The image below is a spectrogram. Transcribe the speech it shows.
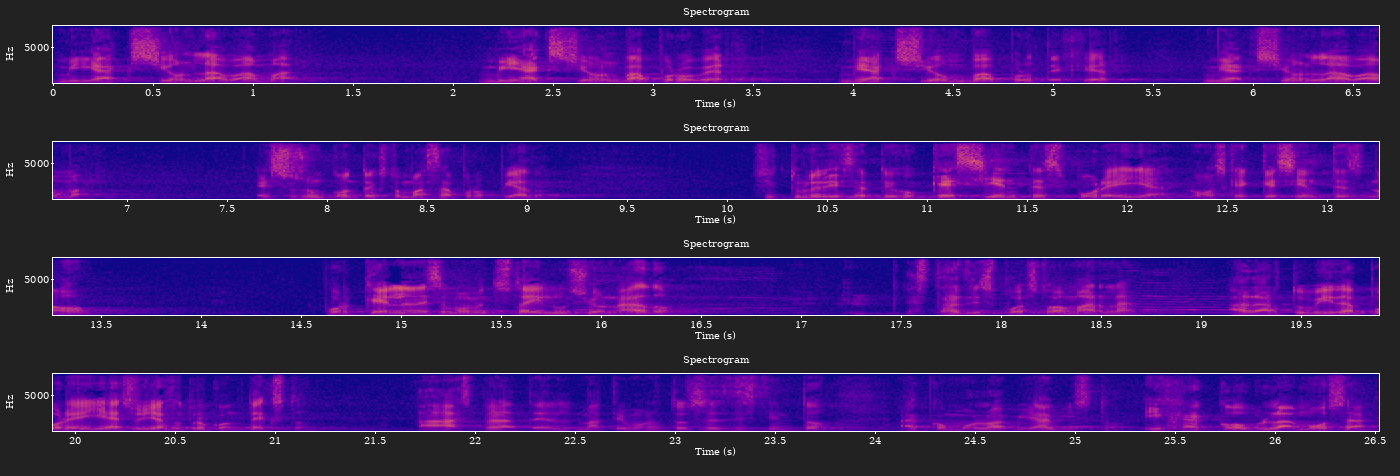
mi acción la va a amar, mi acción va a proveer, mi acción va a proteger, mi acción la va a amar. Eso es un contexto más apropiado. Si tú le dices a tu hijo, ¿qué sientes por ella? No, es que ¿qué sientes? No. Porque él en ese momento está ilusionado. ¿Estás dispuesto a amarla? ¿A dar tu vida por ella? Eso ya es otro contexto. Ah, espérate, el matrimonio entonces es distinto a como lo había visto. Y Jacob la sea,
